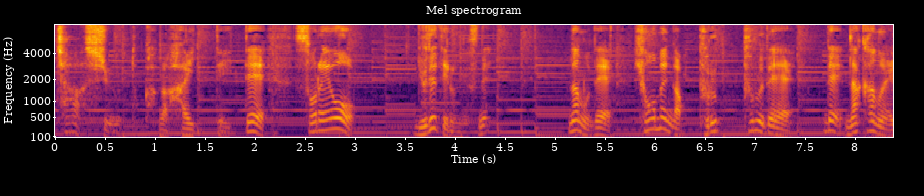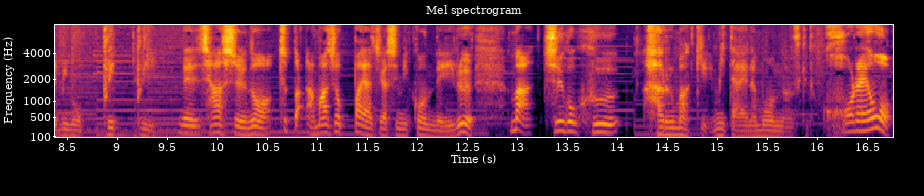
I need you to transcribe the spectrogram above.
チャーシューとかが入っていて、それを茹でてるんですね。なので、表面がプルップルで、で、中のエビもプリップリ。で、チャーシューのちょっと甘じょっぱい味が染み込んでいる、まあ、中国風春巻きみたいなもんなんですけど、これを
